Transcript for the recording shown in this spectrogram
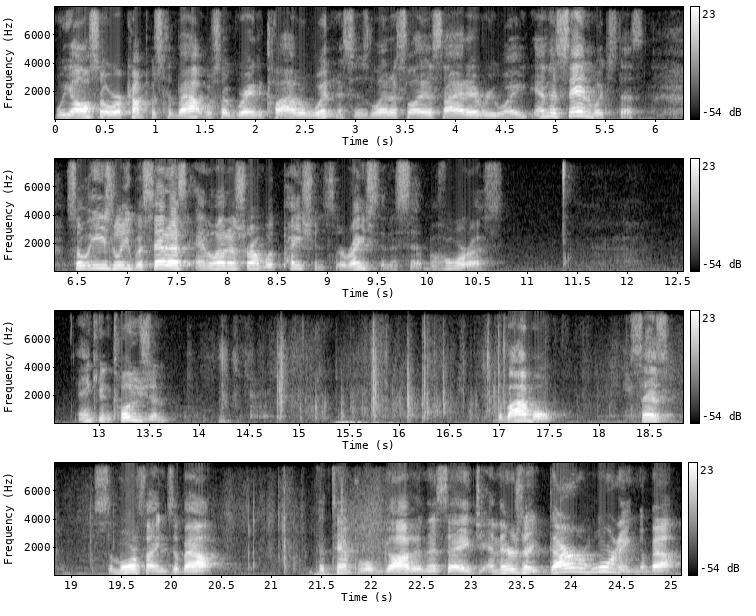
we also are compassed about with so great a cloud of witnesses. Let us lay aside every weight and the sin which does so easily beset us, and let us run with patience the race that is set before us. In conclusion, the Bible says some more things about the temple of God in this age, and there's a dire warning about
